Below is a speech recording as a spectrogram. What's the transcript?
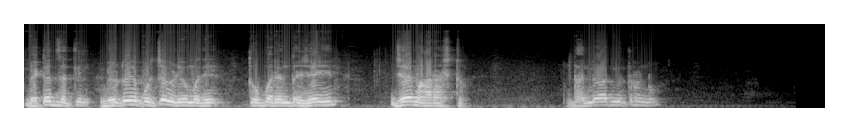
भेटत जातील. भेटूया पुढच्या व्हिडिओमध्ये. तोपर्यंत जय हिंद जय महाराष्ट्र. धन्यवाद मित्रांनो.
